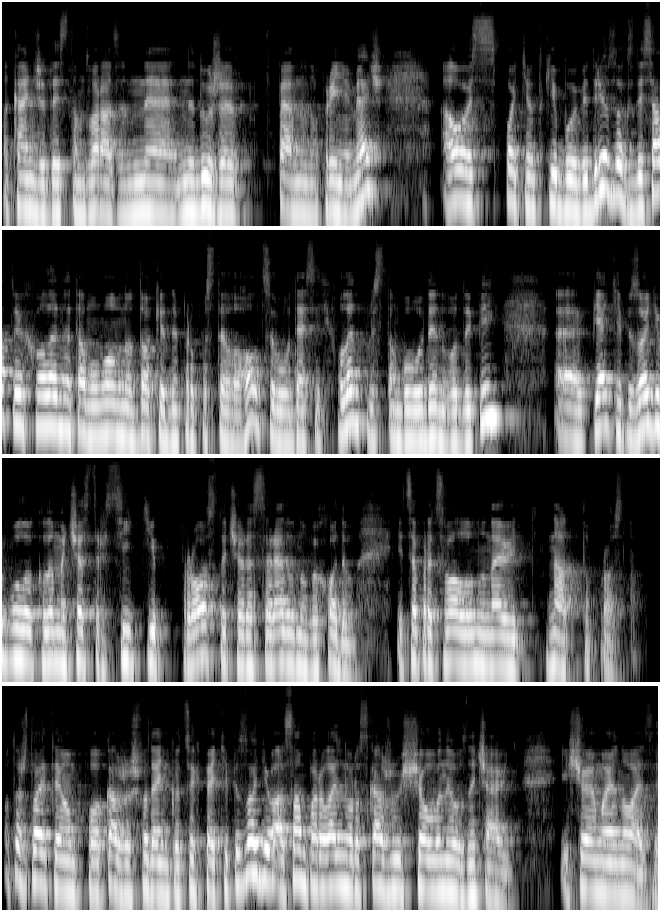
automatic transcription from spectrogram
а Канджі десь там два рази не, не дуже впевнено прийняв м'яч. А ось потім такий був відрізок з 10-ї хвилини, там умовно, доки не пропустили гол, це був 10 хвилин, плюс там був один водопій. Е, П'ять епізодів було, коли Манчестер Сіті просто через середину виходив. І це працювало ну навіть надто просто. Отож, давайте я вам покажу швиденько цих 5 епізодів, а сам паралельно розкажу, що вони означають і що я маю на увазі.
